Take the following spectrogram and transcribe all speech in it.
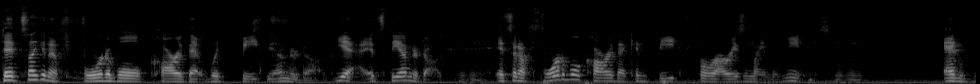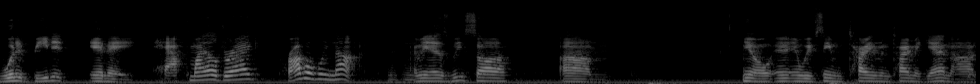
That's like an affordable car that would beat It's the underdog. yeah, it's the underdog. Mhm. It's an affordable car that can beat Ferraris and Lamborghinis. Mm-hmm. And would it beat it in a half mile drag? Probably not. Mm-hmm. I mean, as we saw, um, you know, and, and we've seen time and time again on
